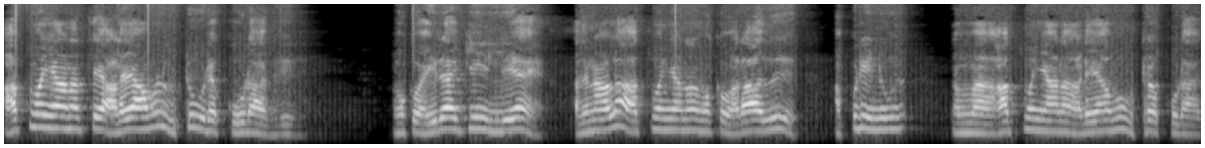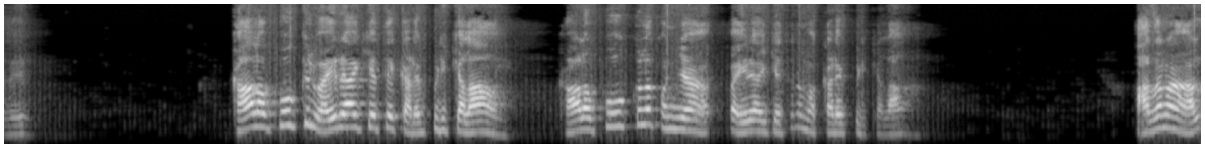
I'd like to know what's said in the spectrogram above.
ஆத்ம ஞானத்தை அடையாமல் விட்டுவிடக்கூடாது நமக்கு வைராக்கியம் இல்லையே அதனால் ஆத்ம ஞானம் நமக்கு வராது அப்படின்னு நம்ம ஆத்ம ஞானம் அடையாமல் விட்டுறக்கூடாது காலப்போக்கில் வைராக்கியத்தை கடைப்பிடிக்கலாம். காலப்போக்கில் கொஞ்சம் வைராக்கியத்தை நம்ம கடைப்பிடிக்கலாம். அதனால்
